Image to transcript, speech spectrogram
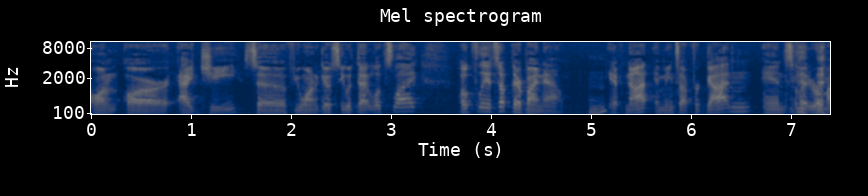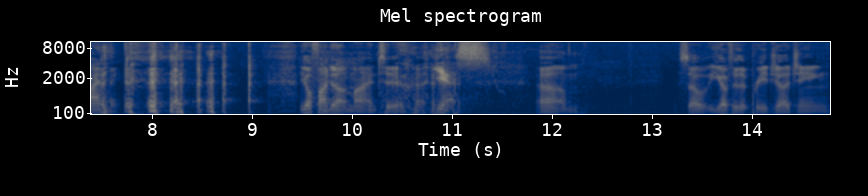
on our IG. So if you want to go see what that looks like, hopefully it's up there by now. If not, it means I've forgotten and somebody remind me. you'll find it on mine too. yes. Um, so you go through the prejudging.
